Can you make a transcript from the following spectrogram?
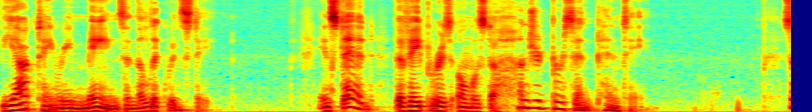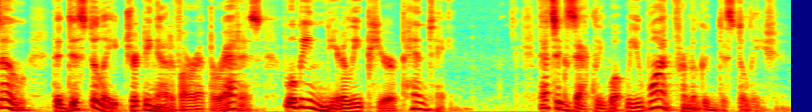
The octane remains in the liquid state. Instead, the vapor is almost 100% pentane. So, the distillate dripping out of our apparatus will be nearly pure pentane. That's exactly what we want from a good distillation.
